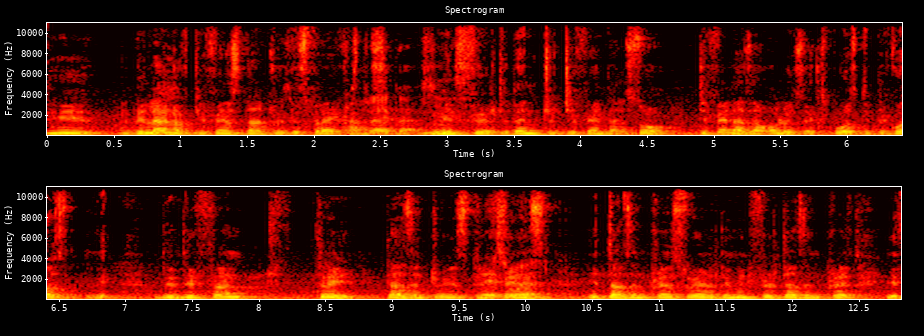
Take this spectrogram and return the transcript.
the, the line of defense starts with the strikers, strikers midfield yes. then to defenders so defenders are always exposed because the, the, the front three doesn't do its defense press well. it doesn't press well the midfield doesn't press if,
